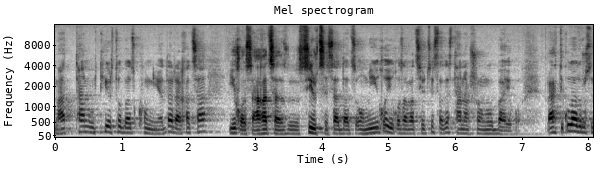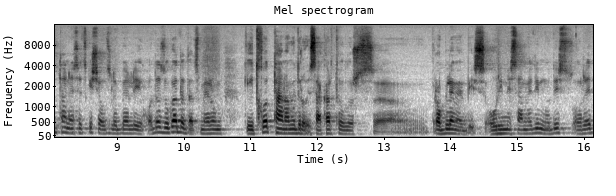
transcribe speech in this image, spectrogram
მათთან ურთიერთობაც გქონია და რაღაცა იყოს, რაღაცა სივრცე, სადაც ომი იყო, იყოს რაღაც სივრცე, სადაც თანამშრომლობა იყო. პრაქტიკულად რუსეთთან ესეც კი შეუძლებელი იყო და ზოგადადაც მე რომ კითხოთ თანამედროვე საქართველოს პრობლემების 2/3 მოდის სწორედ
